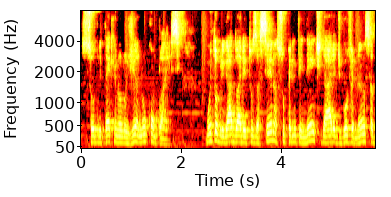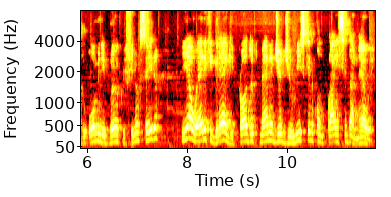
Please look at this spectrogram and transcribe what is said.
sobre tecnologia no compliance. Muito obrigado a Aretusa Sena, superintendente da área de governança do Omni Banco e Financeira, e ao Eric Gregg, Product Manager de Risk and Compliance da Nelway.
